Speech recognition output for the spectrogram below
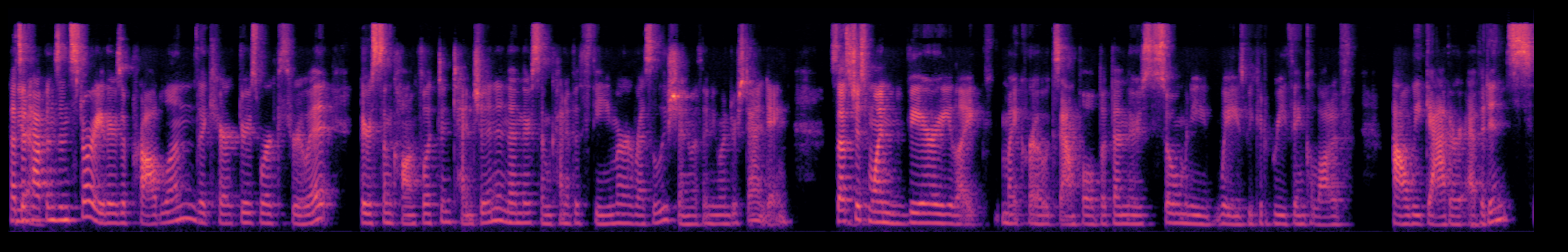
That's yeah. what happens in story. There's a problem, the characters work through it, there's some conflict and tension, and then there's some kind of a theme or a resolution with a new understanding. So that's just one very like micro example, but then there's so many ways we could rethink a lot of how we gather evidence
